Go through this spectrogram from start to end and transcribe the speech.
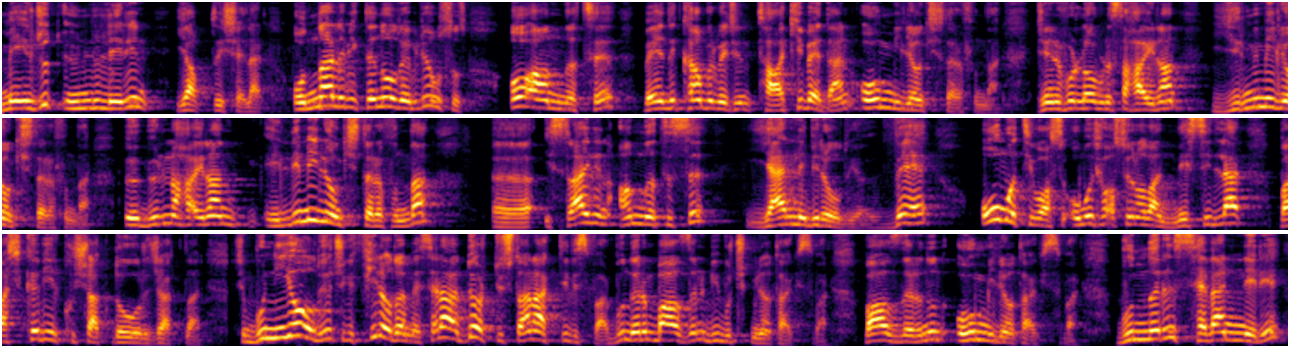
mevcut ünlülerin yaptığı şeyler. Onlarla birlikte ne oluyor biliyor musunuz? O anlatı Benedict Cumberbatch'in takip eden 10 milyon kişi tarafından. Jennifer Lawrence'a hayran 20 milyon kişi tarafından. Öbürüne hayran 50 milyon kişi tarafından e, İsrail'in anlatısı yerle bir oluyor. Ve o motivasyon, o motivasyon olan nesiller başka bir kuşak doğuracaklar. Şimdi bu niye oluyor? Çünkü Filo'da mesela 400 tane aktivist var. Bunların bazılarının 1,5 milyon takipçisi var. Bazılarının 10 milyon takipçisi var. Bunların sevenleri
